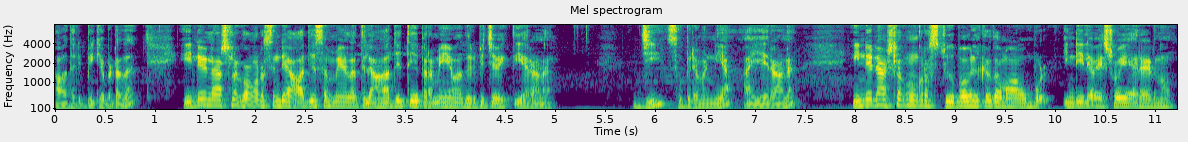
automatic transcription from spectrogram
അവതരിപ്പിക്കപ്പെട്ടത്. ഇന്ത്യൻ നാഷണൽ കോൺഗ്രസിന്റെ ആദ്യ സമ്മേളനത്തിൽ ആദ്യത്തെ പ്രമേയം അവതരിപ്പിച്ച വ്യക്തി ആരാണ്? ജി. സുബ്രഹ്മണ്യ അയ്യരാണ്. ഇന്ത്യൻ നാഷണൽ കോൺഗ്രസ് രൂപവൽകൃതമാവുമ്പോൾ ഇന്ത്യയിലെ വൈസ്രോയി ആരായിരുന്നു?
